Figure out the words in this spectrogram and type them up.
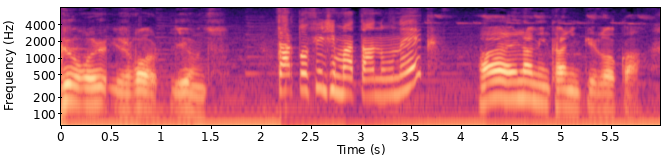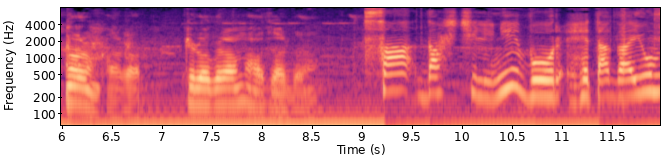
գյուղը իժղոր լիոնց Կարտոֆիլ հիմա տան ունեք հա այնա մին քանի կիլո կա նորն քարալ կիլոգրամը 1000 դրամ։ Սա դաշ չի լինի, որ հետագայում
